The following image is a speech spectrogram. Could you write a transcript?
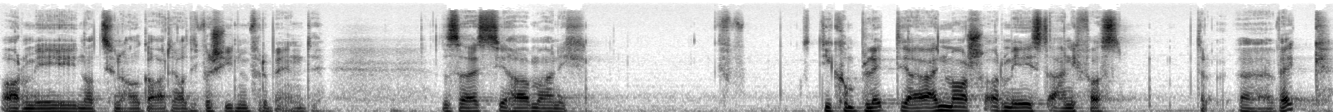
Armee, Nationalgarde, all die verschiedenen Verbände. Das heißt, sie haben eigentlich die komplette Einmarscharmee ist eigentlich fast äh, weg.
